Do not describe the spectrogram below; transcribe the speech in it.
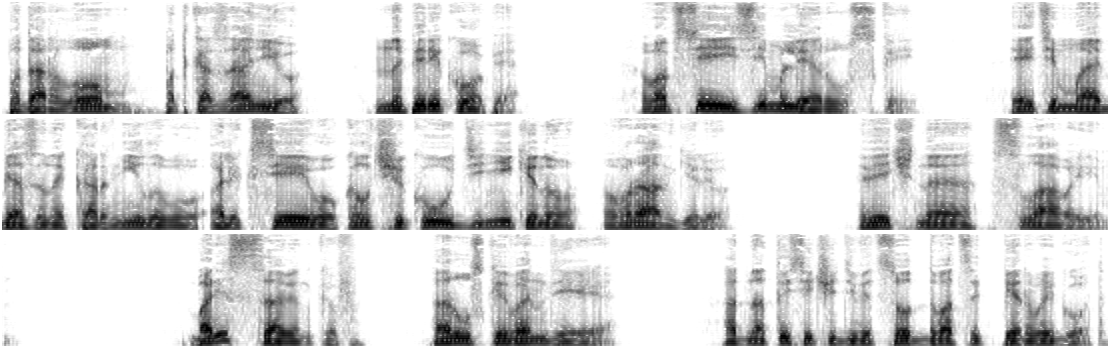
под Орлом, под Казанью, на Перекопе, во всей земле русской. Этим мы обязаны Корнилову, Алексееву, Колчаку, Деникину, Врангелю. Вечная слава им. Борис Савенков. О русской Вандее. 1921 год.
